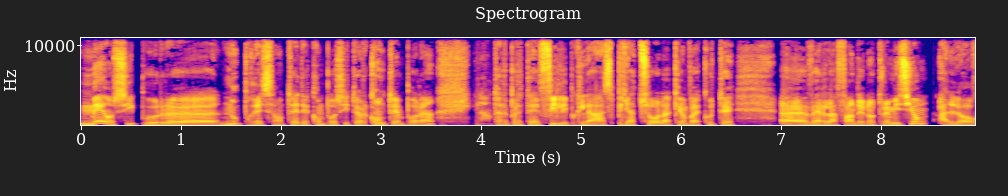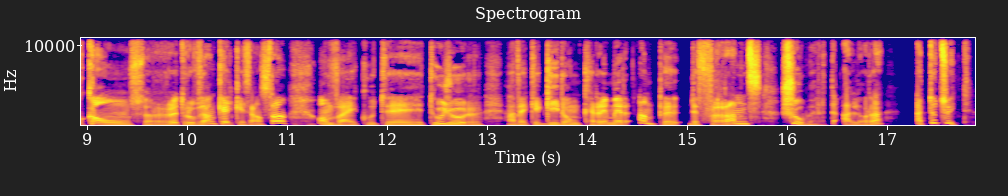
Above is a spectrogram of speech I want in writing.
mais aussi pour euh, nous présenter des compositeurs contemporains. Il a Philippe Glass, Piazzolla, qu'on va écouter euh, vers la fin de notre émission. Alors, quand on se retrouve dans quelques instants, on va écouter toujours avec Guidon Kremer un peu de Franz Schubert. Alors, à tout de suite.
